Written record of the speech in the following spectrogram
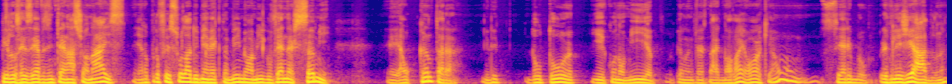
pelas reservas internacionais, era o professor lá do IBMEC também, meu amigo Werner Sami é, Alcântara, ele é doutor em economia pela Universidade de Nova York, é um cérebro privilegiado, né?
